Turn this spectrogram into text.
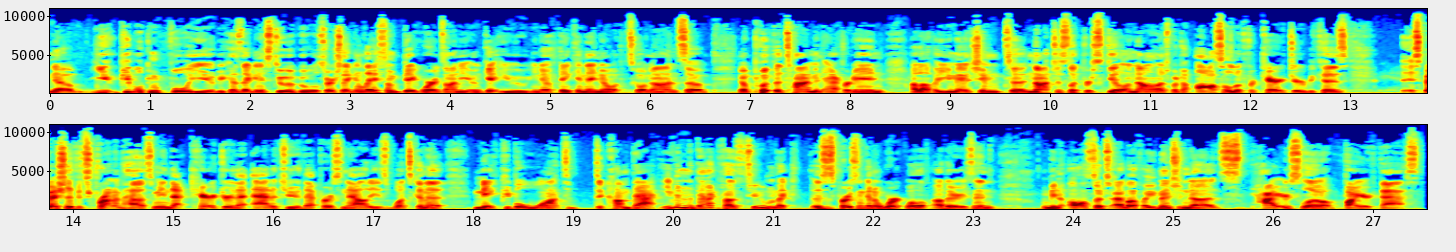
you know, you people can fool you because they can just do a Google search, they can lay some big words on you and get you, you know, thinking they know what's going on. So, you know, put the time and effort in. I love how you mentioned to not just look for skill and knowledge, but to also look for character because especially if it's front of house, I mean, that character, that attitude, that personality is what's going to make people want to, to come back. Even in the back of house, too. Like, is this person going to work well with others? And, I mean, also, I love how you mentioned uh, hire slow, fire fast.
